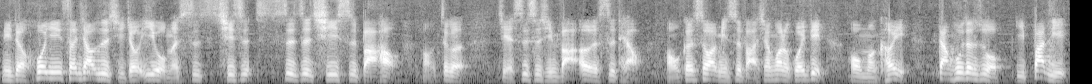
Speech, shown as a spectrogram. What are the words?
你的婚姻生效日期就依我们四七四四至七四八号，哦，这个解释施行法二十四条。哦，跟涉外民事法相关的规定，我们可以当户政所以办理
